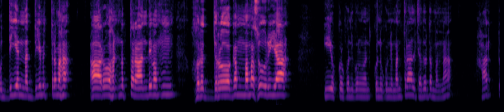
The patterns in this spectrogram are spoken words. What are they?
ఉద్దీయన్నద్యమిత్రమ ఆరోహణోత్తరాందివం హృద్రోగం మమ సూర్య. ఈ యొక్క కొన్ని కొన్ని కొన్ని కొన్ని మంత్రాలు చదవటం వలన హార్ట్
